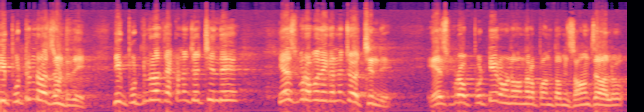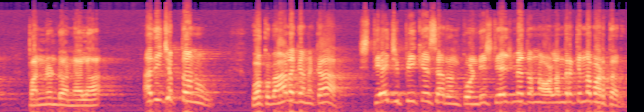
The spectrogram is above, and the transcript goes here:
మీ పుట్టినరోజు ఉంటుంది. నీకు పుట్టినరోజు ఎక్కడి నుంచి వచ్చింది? యేసుప్రభు దగ్గర నుంచి వచ్చింది. యేసుప్రభు పుట్టి రెండు వందల పంతొమ్మిది సంవత్సరాలు పన్నెండో నెల. అది చెప్తాను. ఒకవేళ కనుక స్టేజ్ పీకేశారు అనుకోండి స్టేజ్ మీద ఉన్న వాళ్ళందరూ కింద పడతారు.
